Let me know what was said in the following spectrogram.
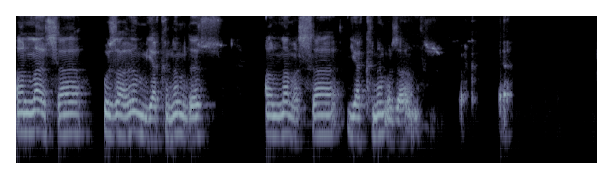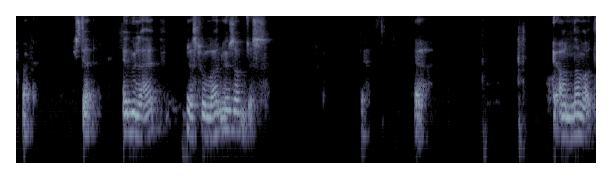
anlarsa uzağım yakınımdır, anlamazsa yakınım uzağımdır. Bak. Ya. İşte Ebu Leheb Resulullah'ın öz amcası. Ya. E, anlamadı.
